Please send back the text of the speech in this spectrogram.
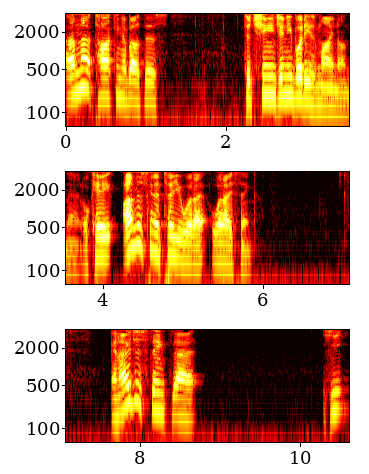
I'm not talking about this to change anybody's mind on that. Okay, I'm just going to tell you what I what I think. And I just think that he,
